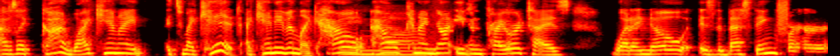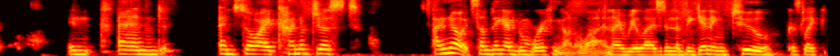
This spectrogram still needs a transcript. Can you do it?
I was like, God, why can't I? It's my kid. I can't even like how how can I not even prioritize what I know is the best thing for her? And and and so I kind of just I don't know, it's something I've been working on a lot. And I realized in the beginning too, because like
